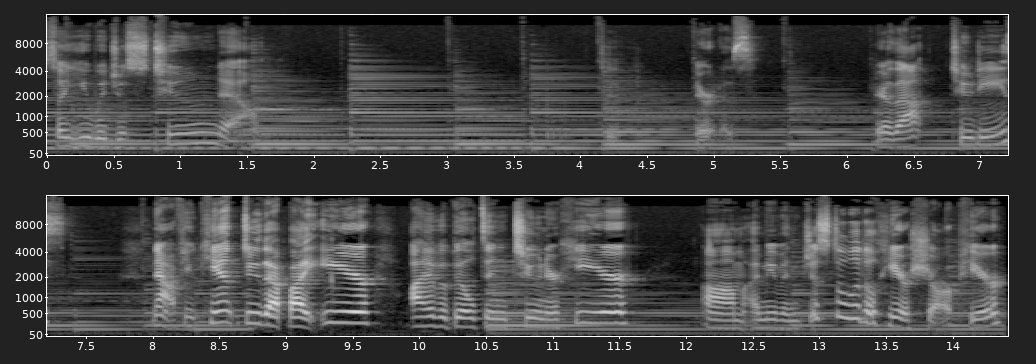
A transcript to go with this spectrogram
So you would just tune down. There it is. Hear that? Two Ds. Now, if you can't do that by ear, I have a built-in tuner here. Um, I'm even just a little here sharp here.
